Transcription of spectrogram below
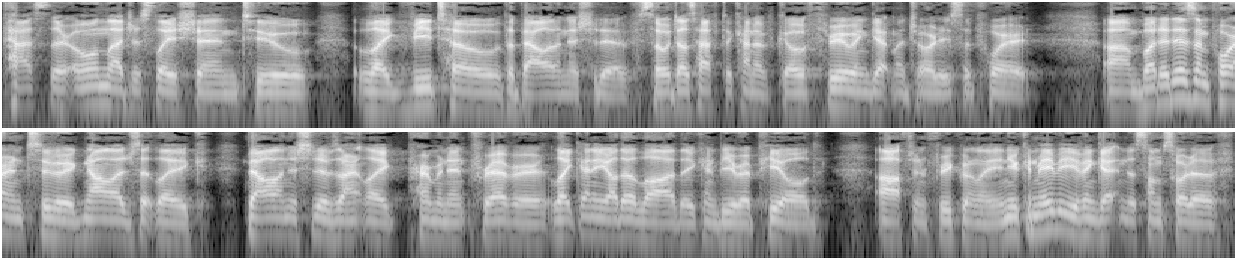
pass their own legislation to like veto the ballot initiative. So it does have to kind of go through and get majority support. Um, but it is important to acknowledge that like ballot initiatives aren't like permanent forever. Like any other law, they can be repealed often frequently. And you can maybe even get into some sort of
